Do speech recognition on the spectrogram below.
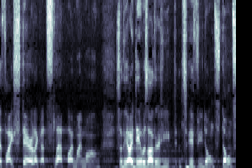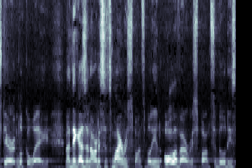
if I stared, I got slapped by my mom. So the idea was either if you, if you don't don't stare, look away. And I think as an artist, it's my responsibility and all of our responsibilities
